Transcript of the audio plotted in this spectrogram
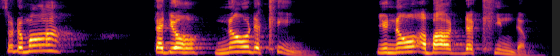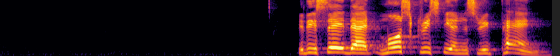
So the more that you know the king, you know about the kingdom. It is said that most Christians repent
